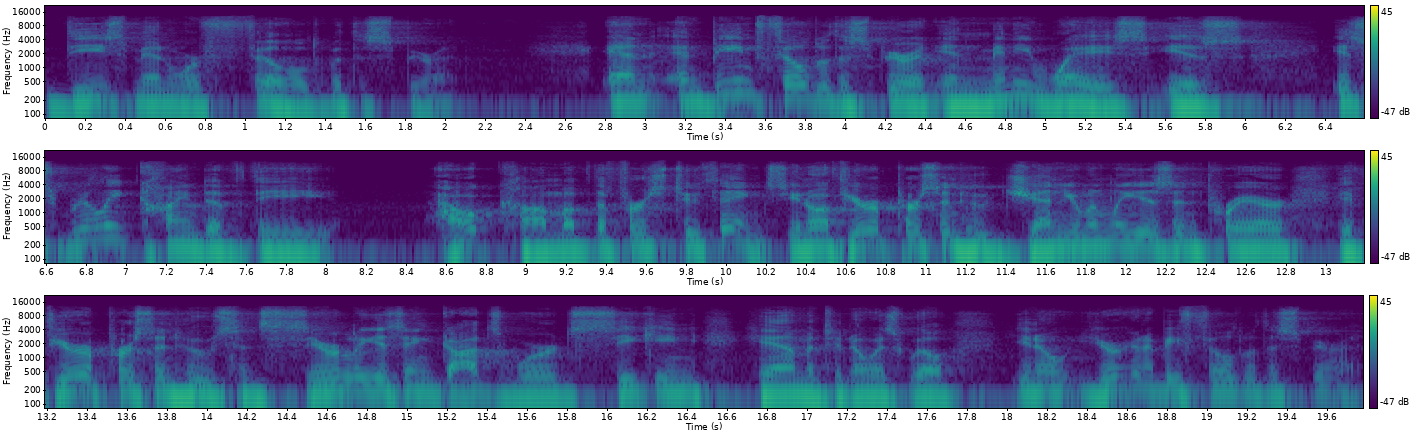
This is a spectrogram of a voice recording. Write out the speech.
these men were filled with the Spirit. And, and being filled with the Spirit in many ways is, is really kind of the outcome of the first two things. You know, if you're a person who genuinely is in prayer, if you're a person who sincerely is in God's word, seeking Him and to know His will, you know, you're going to be filled with the Spirit.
